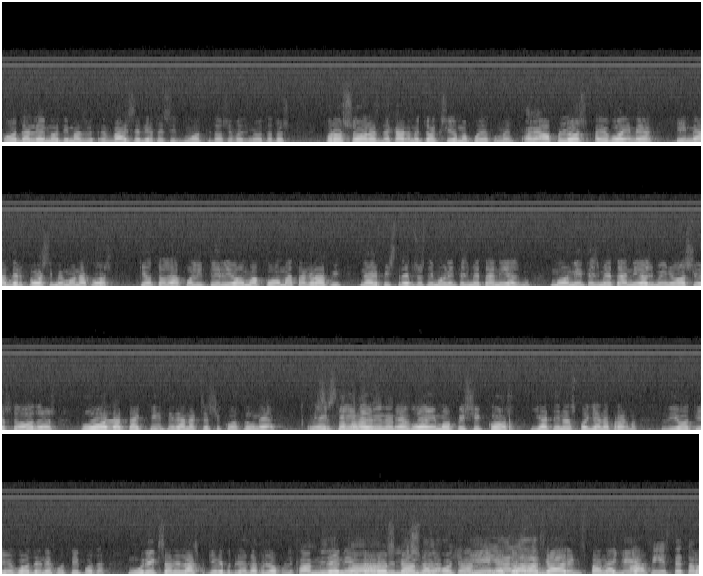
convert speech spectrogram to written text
Όταν λέμε ότι μας βάζει σε διαθεσιμότητα ο Σεβασμιότατος, προς ώρας δεν χάνουμε το αξίωμα που έχουμε. Απλώς εγώ είμαι, είμαι αδερφός, είμαι μοναχός. Και το απολυτήριό μου ακόμα θα γράφει να επιστρέψω στη μονή της μετανία μου. Μονή της μετανία μου είναι Όσιος Θεόδωρος που όλα τα κύθυρα να ξεσηκωθούν εσείς θα παραμείνετε. Εγώ είμαι ο φυσικός. Γιατί να σου πω για ένα πράγμα. Διότι εγώ δεν έχω τίποτα. Μου ρίξανε λάσπη, κύριε Πετριανταφυλόπουλε. Θα μη, δεν είναι θα τα ρο σκάνδαλα. Είναι το παγκάρι της Παναγίας. Αφήστε το, το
